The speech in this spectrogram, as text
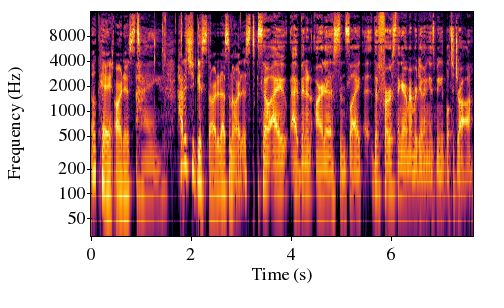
Okay, artist. Hi. How did you get started as an artist? So I I've been an artist since like the first thing I remember doing is being able to draw.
